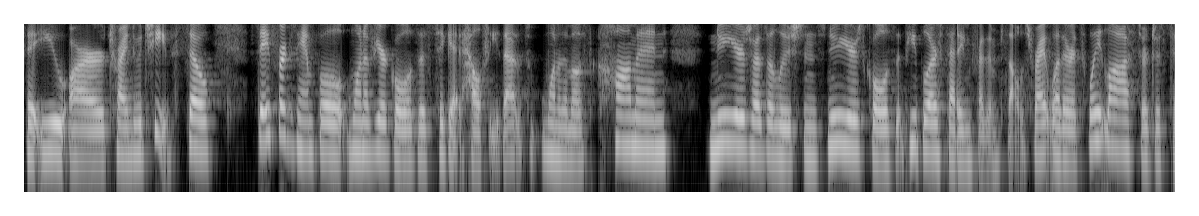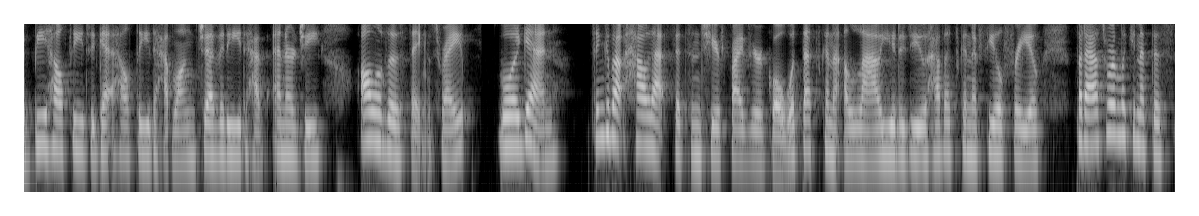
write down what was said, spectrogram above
that you are trying to achieve. So, say for example, one of your goals is to get healthy. That's one of the most common New Year's resolutions, New Year's goals that people are setting for themselves, right? Whether it's weight loss or just to be healthy, to get healthy, to have longevity, to have energy, all of those things, right? Well, again, Think about how that fits into your five year goal, what that's going to allow you to do, how that's going to feel for you. But as we're looking at this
